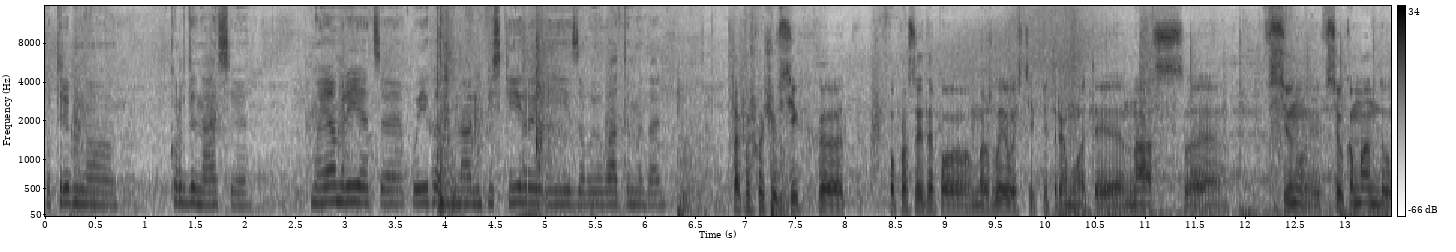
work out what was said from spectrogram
потрібна координація. Моя мрія це поїхати на Олімпійські ігри і завоювати медаль. Також хочу всіх е, попросити по можливості підтримувати нас, е, всю, ну, всю команду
